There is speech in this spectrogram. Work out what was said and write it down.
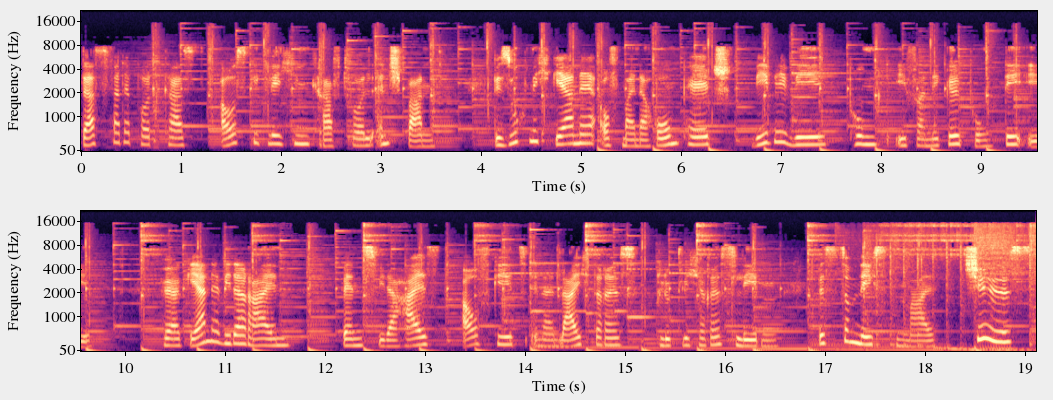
Das war der Podcast Ausgeglichen, kraftvoll, entspannt. Besuch mich gerne auf meiner Homepage www.evanickel.de. Hör gerne wieder rein, wenn es wieder heißt, auf geht's in ein leichteres, glücklicheres Leben. Bis zum nächsten Mal. Tschüss!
